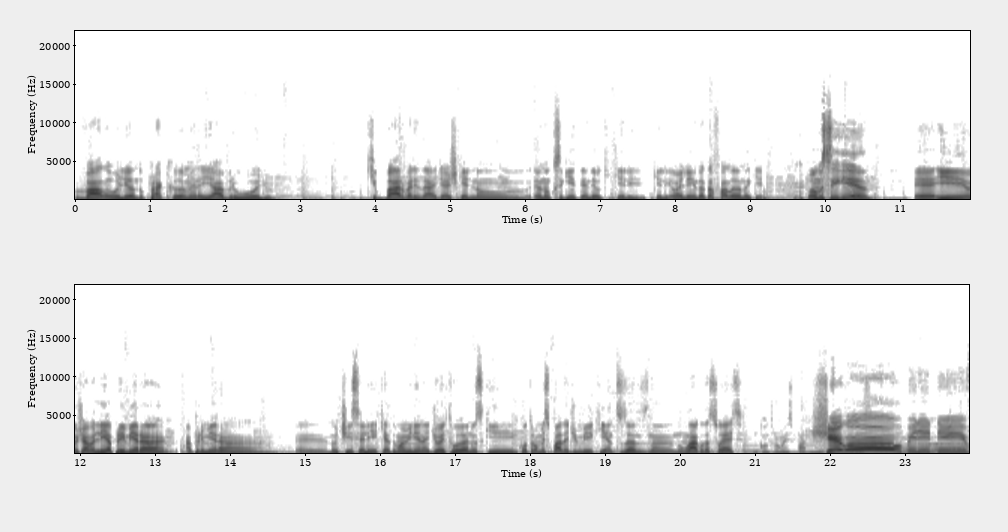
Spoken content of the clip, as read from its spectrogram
Vala olhando pra câmera e abre o olho. Que barbaridade. Acho que ele não. Eu não consegui entender o que, que, ele, que ele. Olha, ele ainda tá falando aqui. Vamos seguindo. É, e eu já li a primeira. A primeira é, notícia ali, que é de uma menina de 8 anos que encontrou uma espada de 1500 anos na, num lago da Suécia. Encontrou uma espada de Chegou o menino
